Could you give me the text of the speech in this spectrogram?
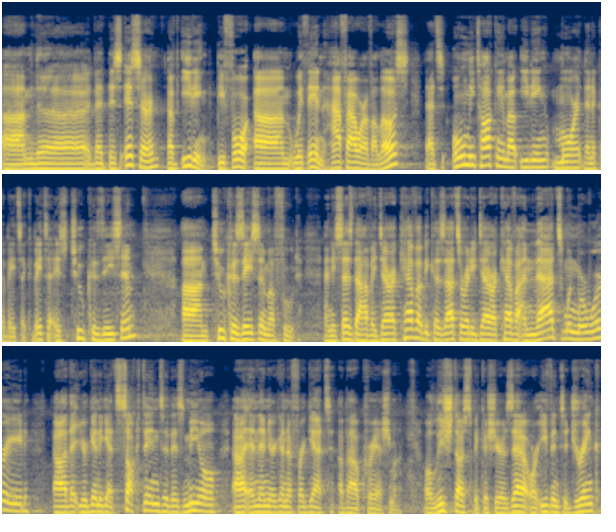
Um, the that this iser of eating before um, within half hour of alos, that's only talking about eating more than a kabetza. Kabetza is two kazesim, um, two kazesim of food. And he says to have a derakeva because that's already derakeva, and that's when we're worried uh, that you're going to get sucked into this meal uh, and then you're going to forget about Kriyashma. Or lishtas b'kashir or even to drink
